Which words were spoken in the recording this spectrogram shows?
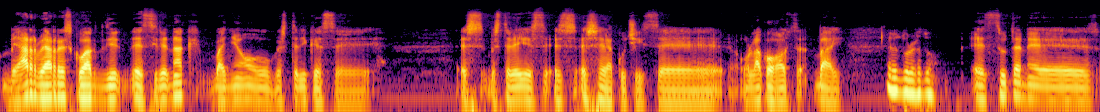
behar beharrezkoak zirenak, baino besterik ez, e, ez besterik ez, ez, ez erakutsi, ze, olako gauza, bai, Ez dut ez zuten ez,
